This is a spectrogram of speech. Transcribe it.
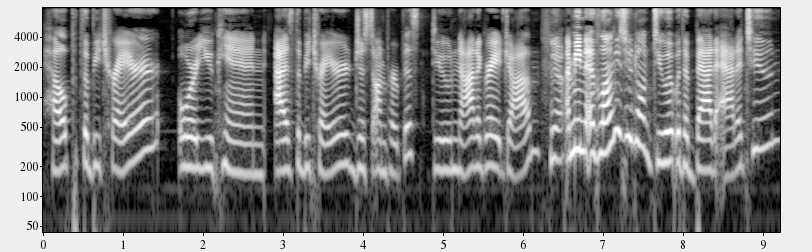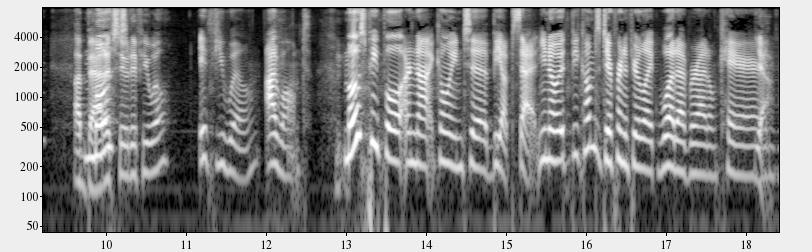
help the betrayer, or you can, as the betrayer, just on purpose, do not a great job. Yeah. I mean, as long as you don't do it with a bad attitude, A Most- attitude, if you will. if you will. I won't. Most people are not going to be upset. You know, it becomes different if you're like, whatever, I don't care. Yeah. And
